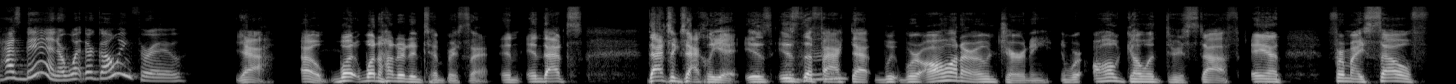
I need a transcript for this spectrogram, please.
has been or what they're going through yeah. Oh, what one hundred and ten percent, and that's that's exactly it. Is is the Mhm. fact that we, we're all on our own journey and we're all going through stuff. And for myself,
